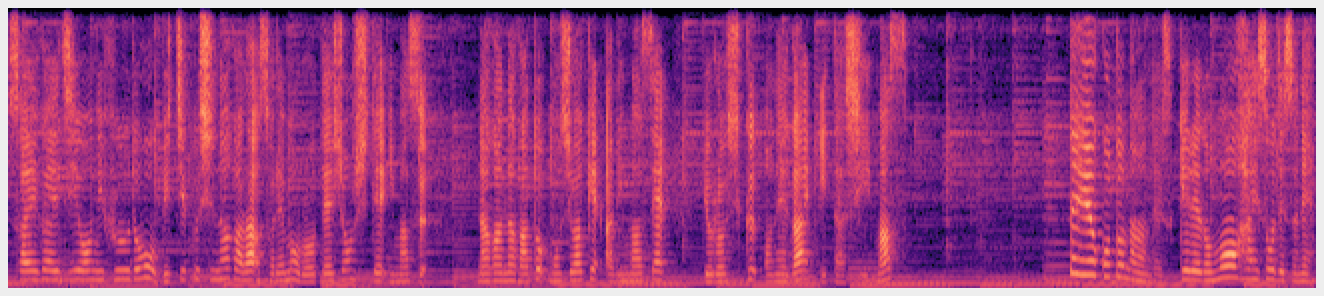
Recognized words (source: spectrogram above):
災害時用にフードを備蓄しながらそれもローテーションしています。長々と申し訳ありません。よろしくお願いいたします。っていうことなんですけれどもはいそうですね。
